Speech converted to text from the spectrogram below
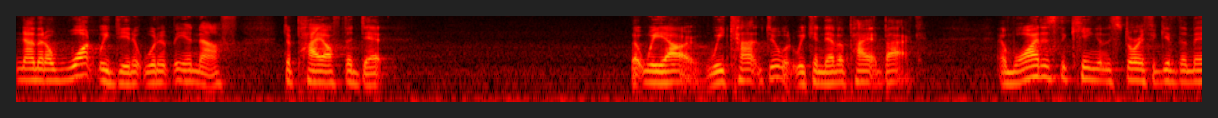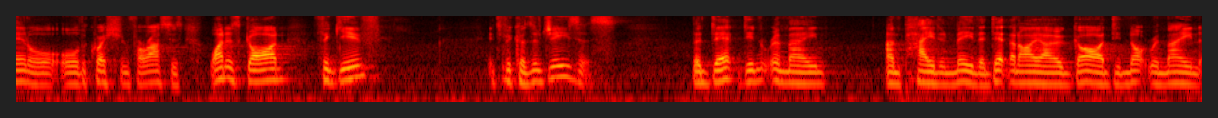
no matter what we did, it wouldn't be enough to pay off the debt that we owe. We can't do it, we can never pay it back. And why does the king in the story forgive the man? Or, or the question for us is why does God forgive? It's because of Jesus. The debt didn't remain unpaid in me. The debt that I owe God did not remain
